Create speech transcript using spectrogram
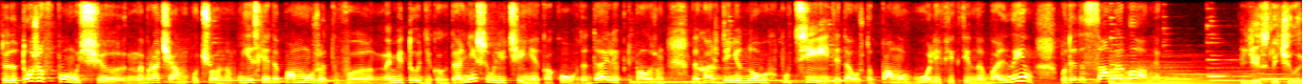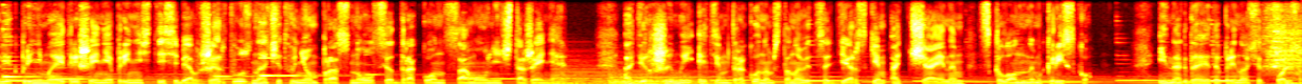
то это тоже в помощь врачам, ученым. Если это поможет в методиках дальнейшего лечения какого-то, да, или, предположим, нахождению новых путей для того, чтобы помочь более эффективно больным, вот это самое главное. Если человек принимает решение принести себя в жертву, значит в нем проснулся дракон самоуничтожения. Одержимый этим драконом становится дерзким, отчаянным, склонным к риску. Иногда это приносит пользу.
